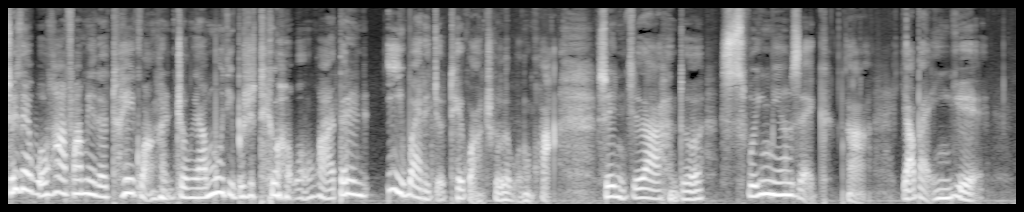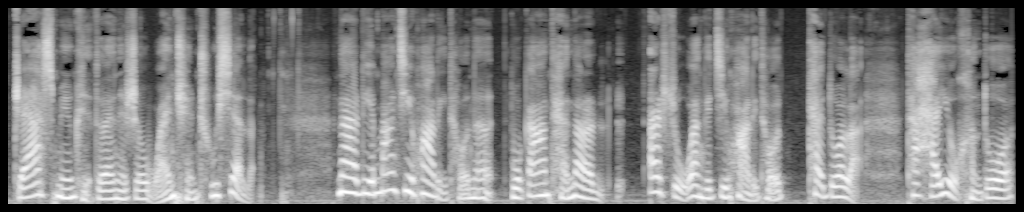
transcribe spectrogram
所以在文化方面的推广很重要，目的不是推广文化，但是意外的就推广出了文化。所以你知道很多 swing music 啊，摇摆音乐、jazz music 都在那时候完全出现了。那联邦计划里头呢，我刚刚谈到了二十五万个计划里头。太多了，他还有很多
